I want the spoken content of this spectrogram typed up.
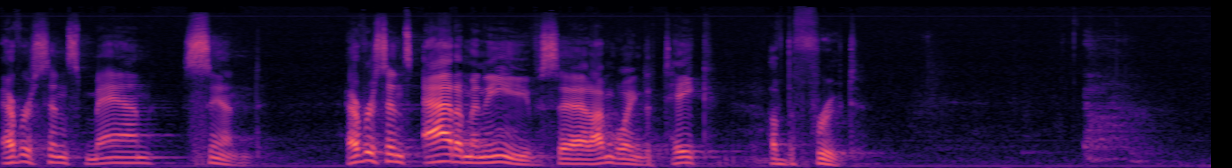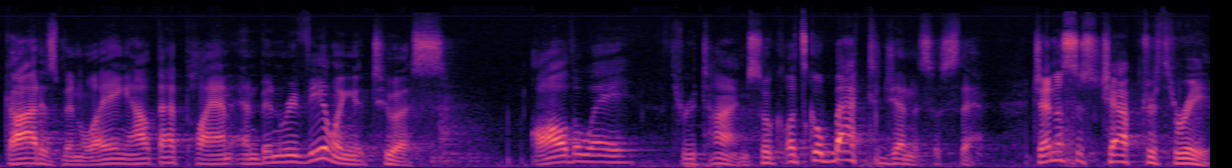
ever since man sinned. Ever since Adam and Eve said, I'm going to take of the fruit. God has been laying out that plan and been revealing it to us all the way through time. So let's go back to Genesis then. Genesis chapter 3.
